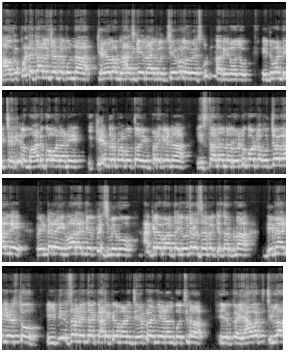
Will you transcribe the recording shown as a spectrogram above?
ఆ యొక్క పథకాలను చెందకుండా కేవలం రాజకీయ నాయకులు చేపల్లో వేసుకుంటున్నారు ఈ రోజు ఇటువంటి చర్యలు మానుకోవాలని కేంద్ర ప్రభుత్వం ఇప్పటికైనా ఇస్తానన్న రెండు కోట్ల ఉద్యోగాల్ని వెంటనే ఇవ్వాలని చెప్పేసి మేము అఖిల భారత యువజన సమైక్య తరఫున డిమాండ్ చేస్తూ ఈ నిరసన కార్యక్రమాన్ని జయప్రదం చేయడానికి వచ్చిన ఈ యొక్క యావత్ జిల్లా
